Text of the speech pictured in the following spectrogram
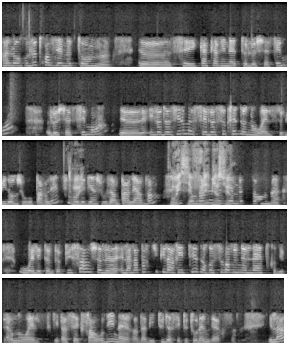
Alors, le troisième tome, euh, c'est Cacarinette, le chef et moi. Le chef, c'est moi. Euh, et le deuxième, c'est Le secret de Noël, celui dont je vous parlais. Si vous Oui. voulez bien, je vous en parlais avant. Oui, si Donc, vous voulez, le bien sûr. deuxième tome, où elle est un peu plus sage, elle, elle a la particularité de recevoir une lettre du Père Noël, ce qui est assez extraordinaire. D'habitude, c'est plutôt l'inverse. Et là,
